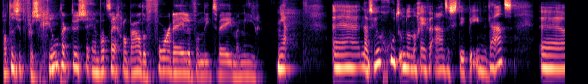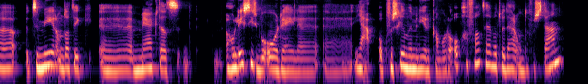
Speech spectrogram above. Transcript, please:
Wat is het verschil daartussen en wat zijn globaal de voordelen van die twee manieren? Ja, uh, nou, het is heel goed om dat nog even aan te stippen, inderdaad. Uh, te meer omdat ik uh, merk dat holistisch beoordelen ja, op verschillende manieren kan worden opgevat, hè, wat we daaronder verstaan.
